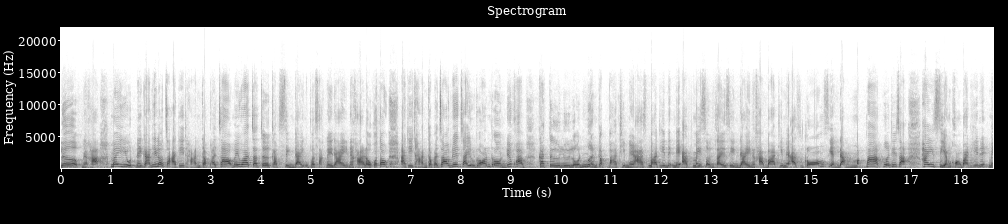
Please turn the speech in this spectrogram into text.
เลิกนะคะ ไม่หยุดในการที่เราจะอธิษฐานกับพระเจ้าไม่ว่าจะเจอกับสิ่งใดอุปสรรคใด ๆนะคะ เราก็ต้องอธิษฐานกับพระเจ้าด้วยใจร้อนรน ด้วยความกระตือรือร้นเหมือนกับบาทิเมอัส บาทิเมอัสไม่สนใจสิ่งใดนะคะ บาทิเมอัสร้องเสียงดังมาก ๆ เพื่อที่จะให้เสียงของบาทิเม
